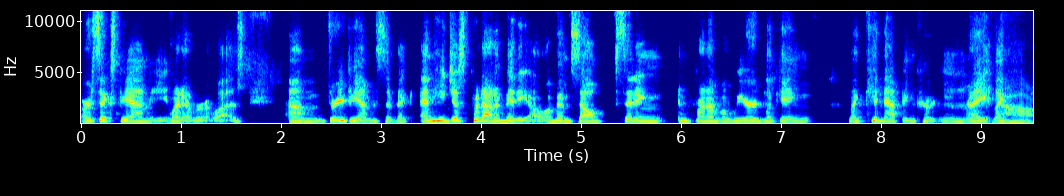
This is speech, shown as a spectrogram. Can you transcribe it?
or 6 p.m whatever it was um 3 p.m pacific. And he just put out a video of himself sitting in front of a weird looking like kidnapping curtain right? Like yeah,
